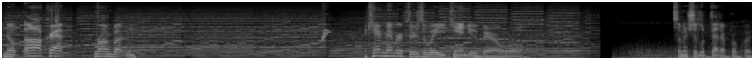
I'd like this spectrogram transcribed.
Nope. Oh, crap. Wrong button. I can't remember if there's a way you can do a barrel roll. Someone should look that up real quick.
